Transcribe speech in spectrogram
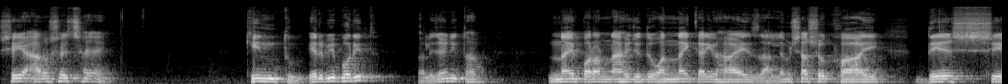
সেই আরও সেই ছায়ায়। কিন্তু এর বিপরীত তাহলে যাই নিতে হবে। ন্যায় না হয় যদি অন্যায়কারী হয় জালেম শাসক হয় দেশে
